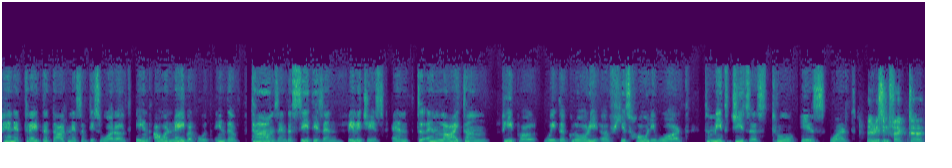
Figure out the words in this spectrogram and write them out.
penetrate the darkness of this world in our neighborhood, in the towns and the cities and villages, and to enlighten people with the glory of his holy word to meet Jesus through his word. There is, in fact, uh,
